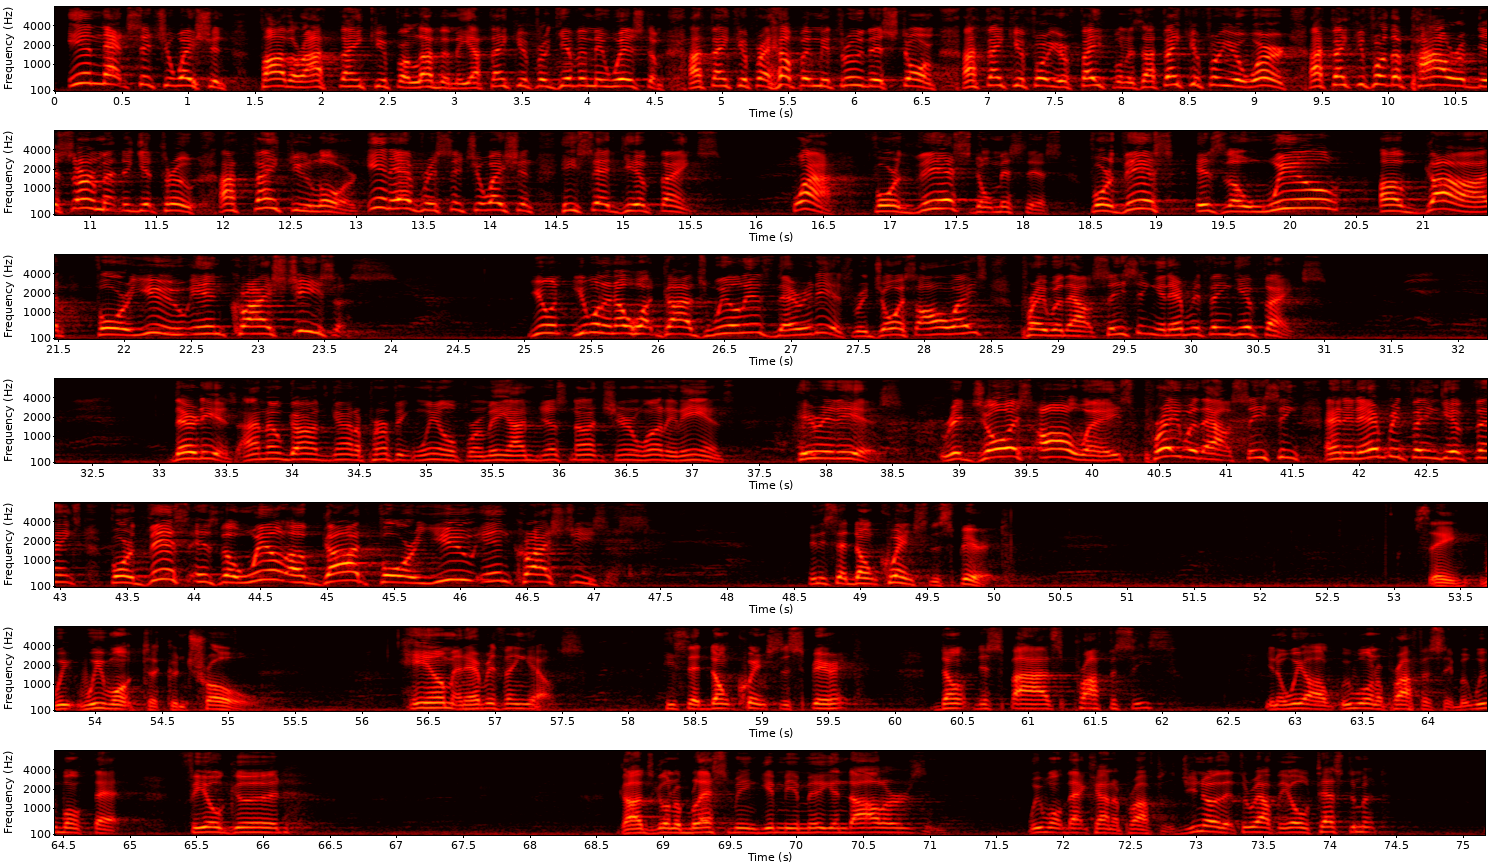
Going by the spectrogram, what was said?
in that situation, Father, I thank you for loving me. I thank you for giving me wisdom. I thank you for helping me through this storm. I thank you for your faithfulness. I thank you for your word. I thank you for the power of discernment to get through. I thank you, Lord. In every situation, he said, give thanks. Why? For this, don't miss this, for this is the will of God for you in Christ Jesus. You, you want to know what God's will is? There it is. Rejoice always, pray without ceasing, in everything give thanks. There it is. I know God's got a perfect will for me. I'm just not sure what it is. Here it is. Rejoice always, pray without ceasing, and in everything give thanks, for this is the will of God for you in Christ Jesus. And he said, Don't quench the spirit. See, we, we want to control him and everything else. He said, Don't quench the spirit, don't despise prophecies. You know, we all we want a prophecy, but we want that feel good. God's going to bless me and give me a million dollars. We want that kind of prophecy. Do you know that throughout the Old Testament,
